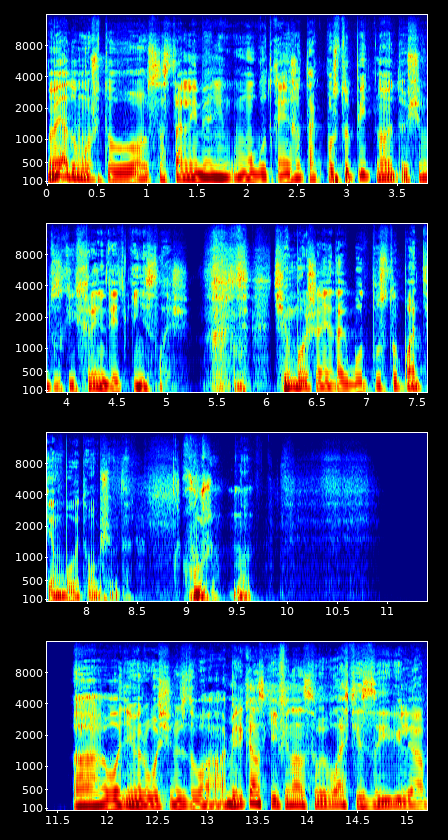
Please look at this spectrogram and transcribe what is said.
Но я думаю, что с остальными они могут, конечно, так поступить, но это, в общем, так сказать, хрень редьки не слаще. Чем больше они так будут поступать, тем будет, в общем-то, хуже. А, Владимир 82. Американские финансовые власти заявили о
